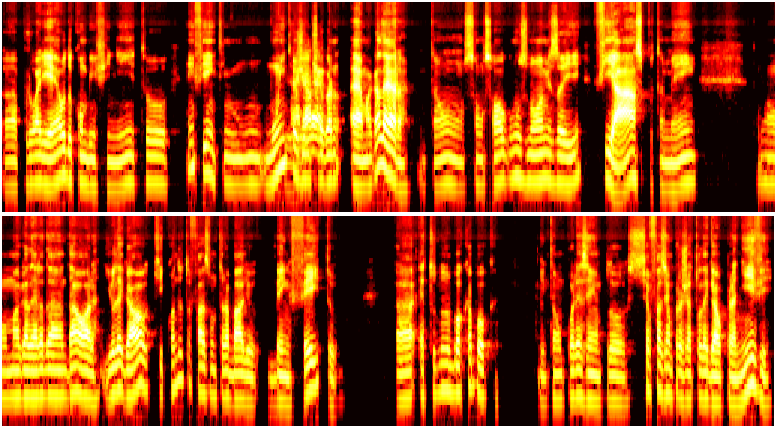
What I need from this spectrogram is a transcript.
Uh, para o Ariel do Combo Infinito. Enfim, tem muita uma gente galera. agora. É, uma galera. Então, são só alguns nomes aí. Fiaspo também. Então, uma galera da, da hora. E o legal é que quando tu faz um trabalho bem feito, uh, é tudo no boca a boca. Então, por exemplo, se eu fazer um projeto legal para a Nive,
